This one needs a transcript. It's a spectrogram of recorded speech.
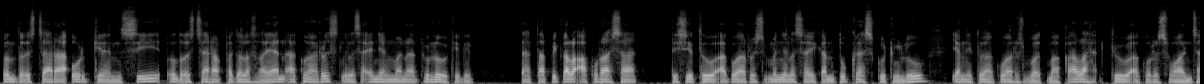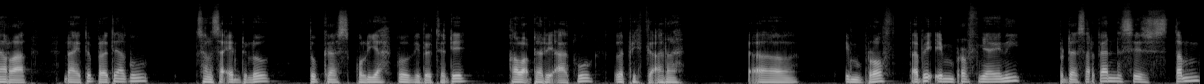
untuk secara urgensi untuk secara penyelesaian aku harus nyelesain yang mana dulu gitu. Nah tapi kalau aku rasa di situ aku harus menyelesaikan tugasku dulu yang itu aku harus buat makalah itu aku harus wawancara. Nah itu berarti aku selesaiin dulu tugas kuliahku gitu. Jadi kalau dari aku lebih ke arah uh, improve tapi improve-nya ini berdasarkan sistem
